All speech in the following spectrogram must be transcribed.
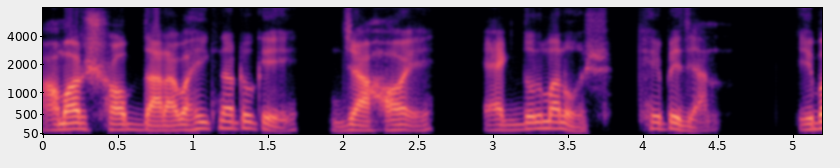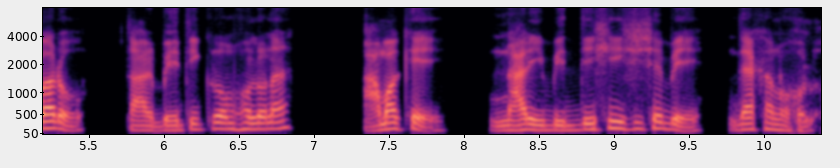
আমার সব ধারাবাহিক নাটকে যা হয়, একদল মানুষ ক্ষেপে যান। এবারও তার ব্যতিক্রম হলো না, আমাকে নারী বিদ্বেষী হিসেবে দেখানো হলো।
